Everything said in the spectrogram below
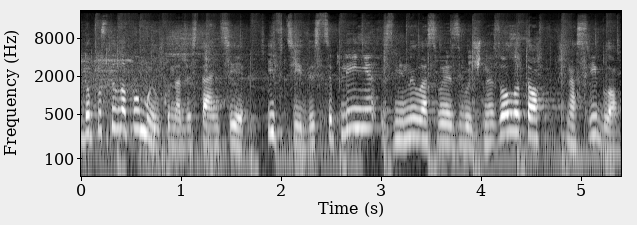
допустила помилку на дистанції і в цій дисципліні змінила своє звичне золото на срібло.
